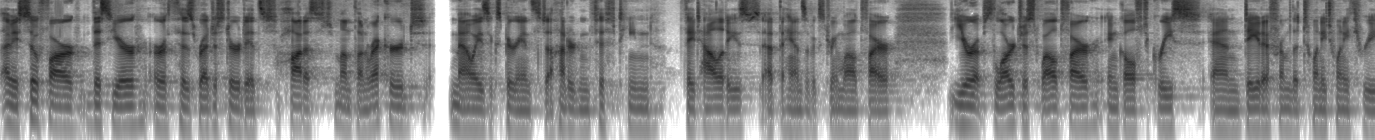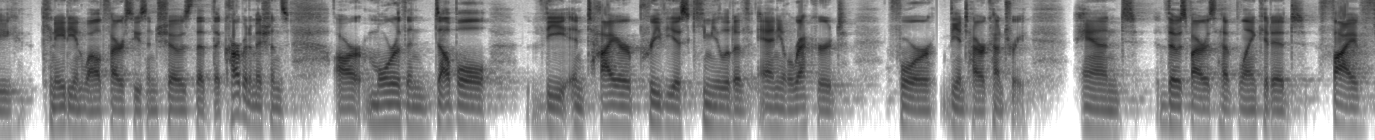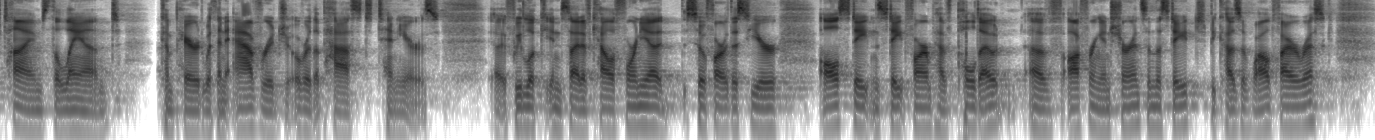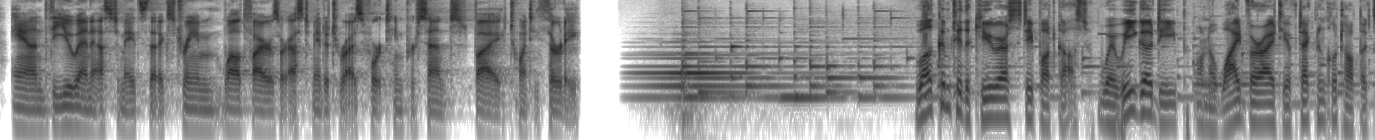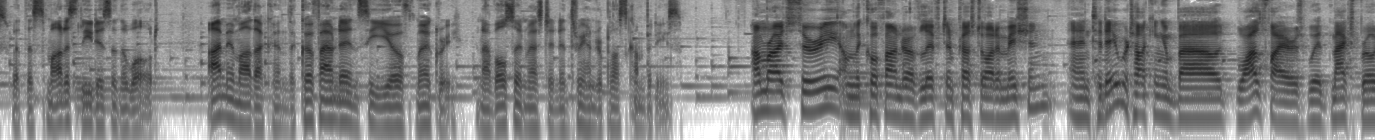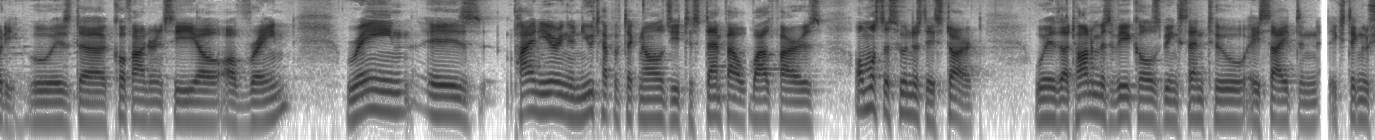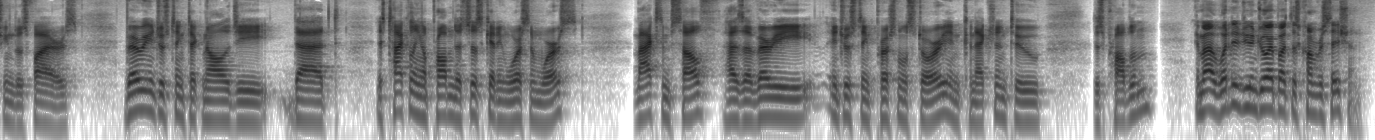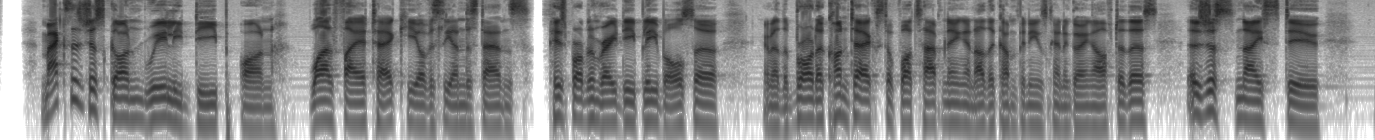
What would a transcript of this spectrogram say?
I mean, so far this year, Earth has registered its hottest month on record. Maui's experienced 115 fatalities at the hands of extreme wildfire. Europe's largest wildfire engulfed Greece, and data from the 2023 Canadian wildfire season shows that the carbon emissions are more than double the entire previous cumulative annual record for the entire country. And those fires have blanketed five times the land compared with an average over the past 10 years. Uh, if we look inside of California so far this year, Allstate and State Farm have pulled out of offering insurance in the state because of wildfire risk. And the UN estimates that extreme wildfires are estimated to rise 14% by 2030. Welcome to the Curiosity Podcast, where we go deep on a wide variety of technical topics with the smartest leaders in the world. I'm Immad Akhund, the co founder and CEO of Mercury, and I've also invested in 300 plus companies. I'm Raj Suri. I'm the co founder of Lyft and Presto Automation. And today we're talking about wildfires with Max Brodie, who is the co founder and CEO of Rain. Rain is pioneering a new type of technology to stamp out wildfires almost as soon as they start, with autonomous vehicles being sent to a site and extinguishing those fires. Very interesting technology that is tackling a problem that's just getting worse and worse. Max himself has a very interesting personal story and connection to this problem. Immad, what did you enjoy about this conversation? Max has just gone really deep on wildfire tech. He obviously understands his problem very deeply, but also you know the broader context of what's happening and other companies kind of going after this. It's just nice to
